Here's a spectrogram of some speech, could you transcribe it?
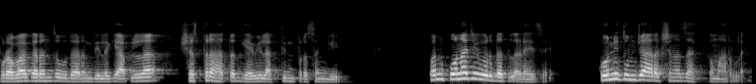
प्रभाकरांचं उदाहरण दिलं की आपल्याला शस्त्र हातात घ्यावी लागतील प्रसंगी पण कोणाच्या विरोधात लढायचं आहे? कोणी तुमच्या आरक्षणाचा हक्क मारलाय?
